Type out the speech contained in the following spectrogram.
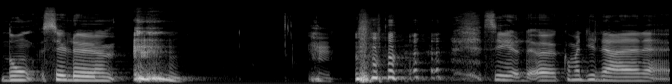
Donc, c'est le. c'est, euh, comment dire, la,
